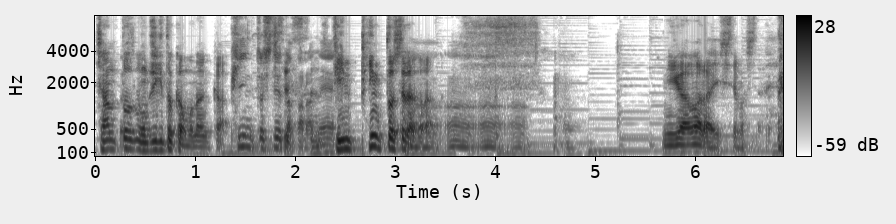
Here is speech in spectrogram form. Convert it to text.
ちゃんとお辞儀とかもなんか、ピンとしてたからね。ピン、ピンとしてたから、うんうんうんうん苦笑いしてましたね。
